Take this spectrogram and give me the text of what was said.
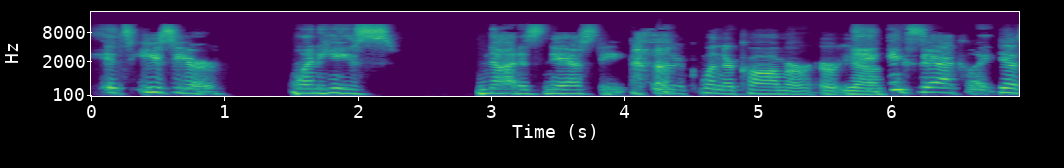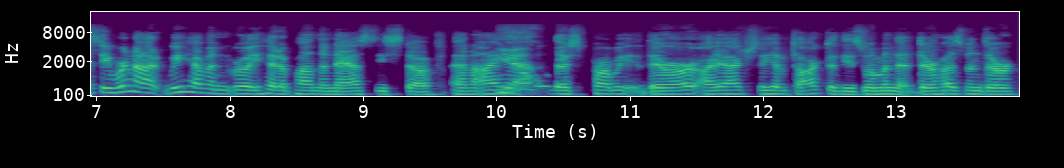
it's easier when he's not as nasty. When they're, when they're calm or, or yeah. exactly. Yeah, see, we're not, we haven't really hit upon the nasty stuff. And I Yeah. know there's probably, there are, I actually have talked to these women that their husbands are,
